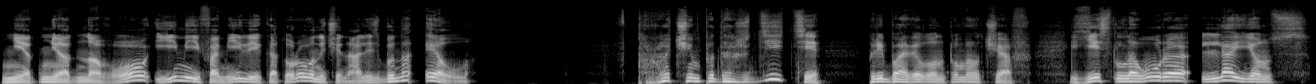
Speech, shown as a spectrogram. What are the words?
нет ни одного имя и фамилии которого начинались бы на «Л». Впрочем, подождите, — прибавил он, помолчав, — есть Лаура Ляйонс,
